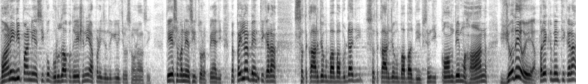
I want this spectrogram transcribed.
ਬਾਣੀ ਨਹੀਂ ਪੜ੍ਹਨੀ ਅਸੀਂ, ਕੋਈ ਗੁਰੂ ਦਾ ਉਪਦੇਸ਼ ਨਹੀਂ ਆਪਣੀ ਜ਼ਿੰਦਗੀ ਵਿੱਚ ਵਸਾਉਣਾ ਅਸੀਂ। ਤੇ ਇਸ ਬੰਨੇ ਅਸੀਂ ਤੁਰ ਪਏ ਹਾਂ ਜੀ। ਮੈਂ ਪਹਿਲਾਂ ਬੇਨਤੀ ਕਰਾਂ, ਸਤਿਕਾਰਯੋਗ ਬਾਬਾ ਬੁੱਢਾ ਜੀ, ਸਤਿਕਾਰਯੋਗ ਬਾਬਾ ਦੀਪ ਸਿੰਘ ਜੀ, ਕੌਮ ਦੇ ਮਹਾਨ ਯੋਧੇ ਹੋਏ ਆ। ਪਰ ਇੱਕ ਬੇਨਤੀ ਕਰਾਂ,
